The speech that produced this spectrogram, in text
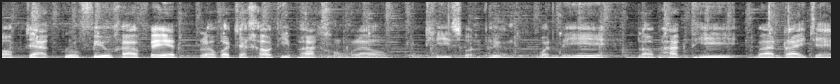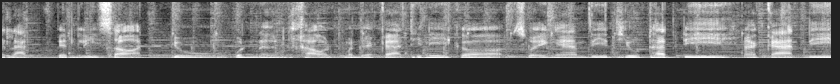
ออกจาก Blue Field Cafe เราก็จะเข้าที่พักของเราที่สวนพึ่ง วันนี้เราพักที่บ้านไร่ใจรักเป็นรีสอร์ทอยู่บนเนินเขาบรรยากาศที่นี่ก็สวยงามดีทิวทัศน์ดี อากาศดี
